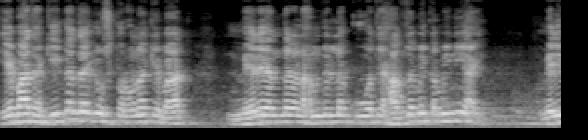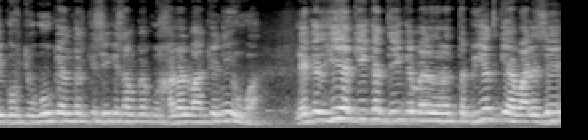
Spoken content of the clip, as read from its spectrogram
ये बात हकीकत है कि उस कोरोना के बाद मेरे अंदर अल्हम्दुलिल्लाह क़वत हाफजा में कमी नहीं आई। मेरी गुफ्तु के अंदर किसी किस्म का कोई खलल वाक़ नहीं हुआ। लेकिन ये हकीकत थी कि मेरे तबीयत के हवाले से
